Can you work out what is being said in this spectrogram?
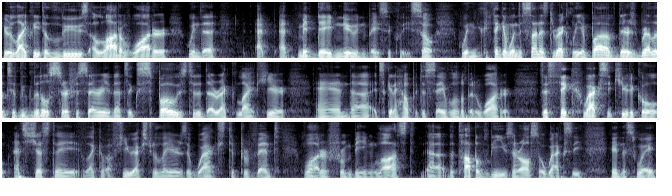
You're likely to lose a lot of water when the at, at midday noon basically so when you can think of when the sun is directly above there's relatively little surface area that's exposed to the direct light here and uh, it's going to help it to save a little bit of water the thick waxy cuticle that's just a like a few extra layers of wax to prevent water from being lost uh, the top of leaves are also waxy in this way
